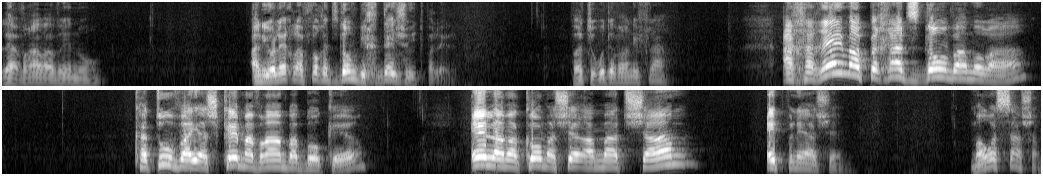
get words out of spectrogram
לאברהם אבינו, אני הולך להפוך את סדום בכדי שהוא יתפלל. אבל תראו דבר נפלא. אחרי מהפכת סדום ועמורה, כתוב וישכם אברהם בבוקר אל המקום אשר עמד שם את פני השם. מה הוא עשה שם?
